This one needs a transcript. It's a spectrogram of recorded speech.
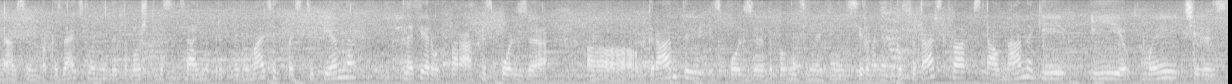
финансовыми показателями для того, чтобы социальный предприниматель постепенно, на первых порах, используя э, гранты, используя дополнительное финансирование от государства, встал на ноги, и мы через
